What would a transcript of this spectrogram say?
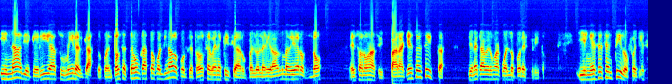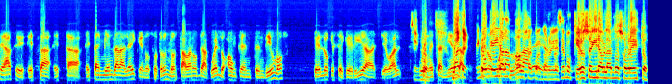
Y nadie quería asumir el gasto. Pues entonces esto es un gasto coordinado porque todos se beneficiaron. Pero los legisladores me dijeron, no, eso no es así. Para que eso exista, tiene que haber un acuerdo por escrito. Y en ese sentido fue que se hace esta, esta, esta enmienda a la ley que nosotros no estábamos de acuerdo, aunque entendimos que es lo que se quería llevar con esta enmienda. Walter, tengo que ir a la pausa. cuando regresemos, quiero seguir hablando sobre esto.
